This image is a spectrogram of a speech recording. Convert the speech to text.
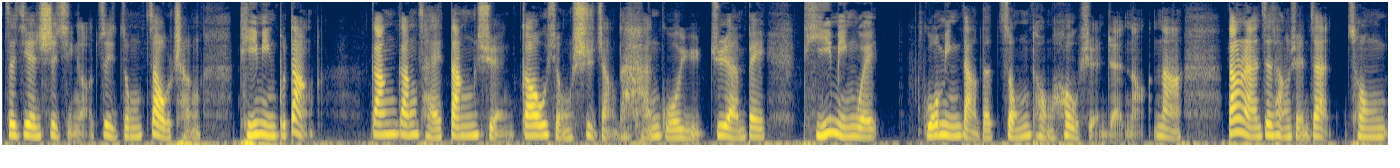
这件事情啊，最终造成提名不当。刚刚才当选高雄市长的韩国瑜，居然被提名为国民党的总统候选人呢、那当然，这场选战从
